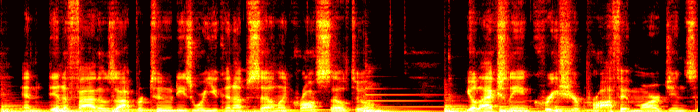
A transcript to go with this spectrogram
and identify those opportunities where you can upsell and cross sell to them, you'll actually increase your profit margins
